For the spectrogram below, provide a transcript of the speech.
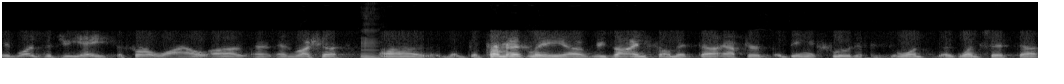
it, was the G8 for a while, uh, and, and, Russia mm. uh, permanently uh, resigned from it uh, after being excluded once once it uh,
